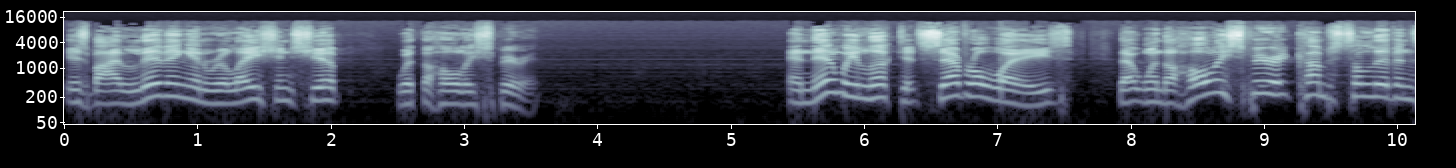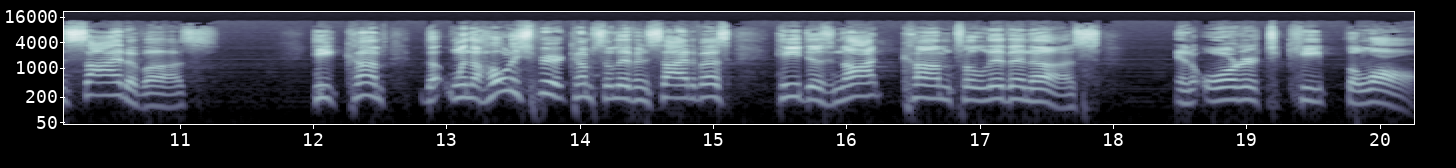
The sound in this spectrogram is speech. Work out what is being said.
is by living in relationship with the Holy Spirit. And then we looked at several ways that when the Holy Spirit comes to live inside of us, he comes the, when the Holy Spirit comes to live inside of us, he does not come to live in us in order to keep the law.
